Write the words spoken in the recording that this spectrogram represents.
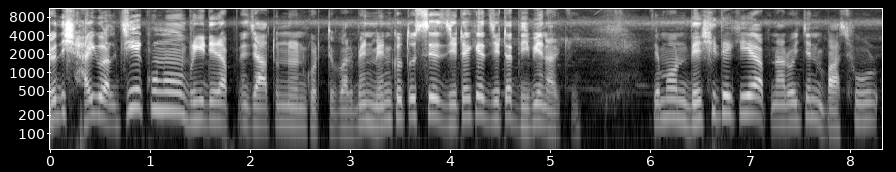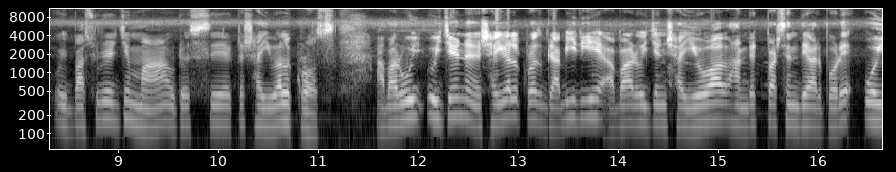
যদি সাইওয়াল যে কোনো ব্রিডের আপনি জাত উন্নয়ন করতে পারবেন মেন কথা হচ্ছে যেটাকে যেটা দিবেন আর কি। যেমন দেশি থেকে আপনার ওই যে বাছুর, ওই বাছুরের যে মা, ওটা হচ্ছে একটা সাইওয়াল ক্রস। আবার ওই ওই যে সাইওয়াল ক্রস গ্রাবি দিয়ে আবার ওই যে সাইওয়াল হান্ড্রেড পার্সেন্ট দেওয়ার পরে ওই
